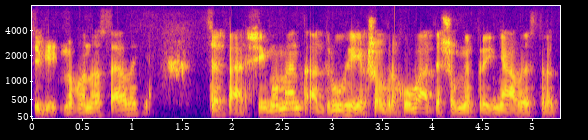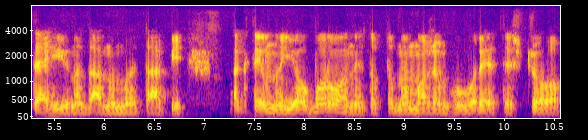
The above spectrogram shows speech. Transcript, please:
цивільного населення. Це перший момент. А другий, якщо врахувати, що ми прийняли стратегію на даному етапі активної оборони, тобто ми можемо говорити, що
